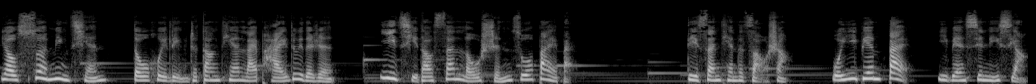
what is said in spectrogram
要算命前，都会领着当天来排队的人，一起到三楼神桌拜拜。第三天的早上，我一边拜一边心里想：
